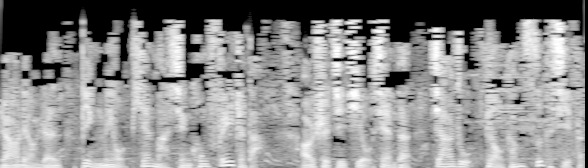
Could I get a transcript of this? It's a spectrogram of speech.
然而两人并没有天马行空飞着打，而是极其有限的加入吊钢丝的戏份。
